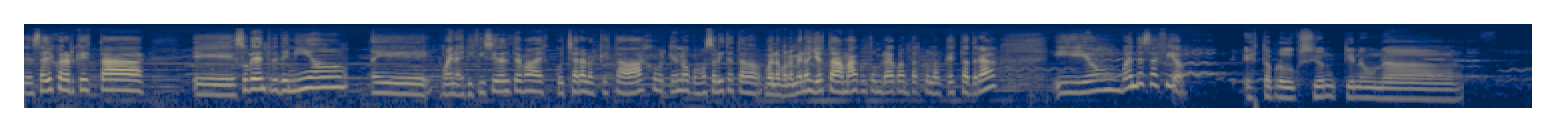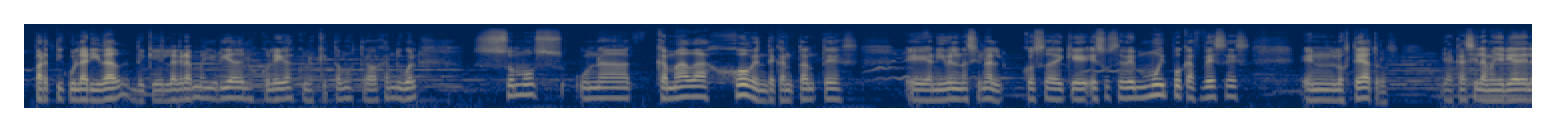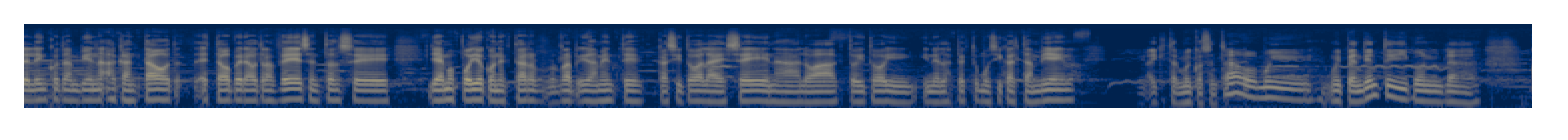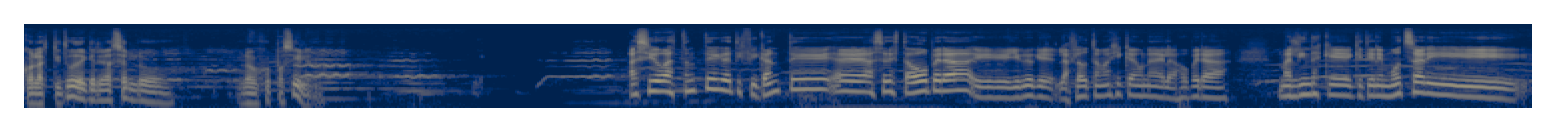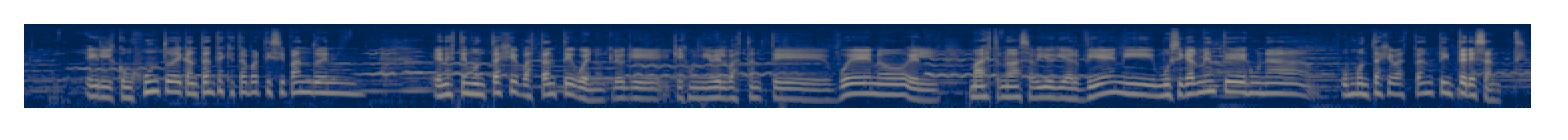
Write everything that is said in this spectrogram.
ensayos con orquesta eh, súper entretenido. Eh, bueno, es difícil el tema de escuchar a la orquesta abajo, porque uno como solista estaba, bueno, por lo menos yo estaba más acostumbrada a cantar con la orquesta atrás y un buen desafío. Esta producción tiene una particularidad de que la gran mayoría de los colegas con los que estamos trabajando igual somos una camada joven de cantantes eh, a nivel nacional, cosa de que eso se ve muy pocas veces en los teatros. Ya casi la mayoría del elenco también ha cantado esta ópera otras veces, entonces ya hemos podido conectar rápidamente casi toda la escena, los actos y todo, y, en el aspecto musical también. Hay que estar muy concentrado, muy, muy pendiente y con la, con la actitud de querer hacerlo lo mejor posible. Ha sido bastante gratificante eh, hacer esta ópera. Eh, yo creo que La Flauta Mágica es una de las óperas más lindas que, tiene Mozart y el conjunto de cantantes que está participando en, este montaje es bastante bueno. Creo que, es un nivel bastante bueno. El maestro nos ha sabido guiar bien y musicalmente es una, un montaje bastante interesante.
